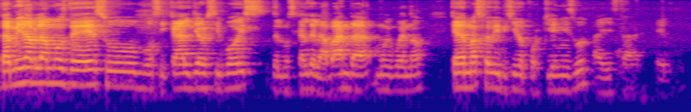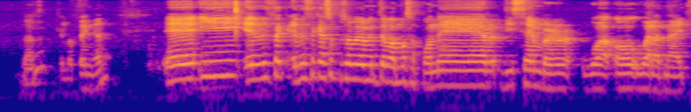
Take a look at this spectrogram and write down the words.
También hablamos de su musical Jersey Boys, del musical de la banda, muy bueno, que además fue dirigido por Clint Eastwood. Ahí está el que lo tengan. Eh, y en este, en este, caso, pues obviamente vamos a poner December o What at Night.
